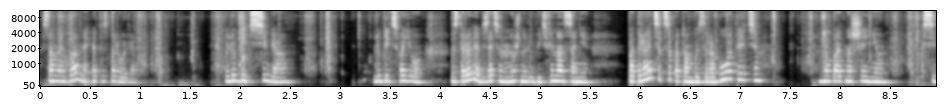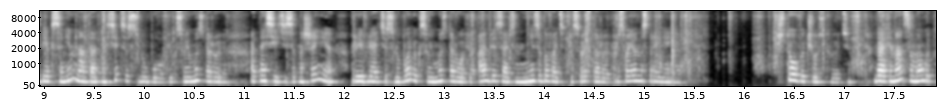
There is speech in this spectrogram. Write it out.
Самое главное это здоровье. Любить себя, любить свое здоровье обязательно нужно любить. Финансы они потратятся, потом вы заработаете. Но по отношению к себе, к самим надо относиться с любовью, к своему здоровью. Относитесь отношения, проявляйте с любовью к своему здоровью. Обязательно не забывайте про свое здоровье, про свое настроение. Что вы чувствуете? Да, финансы могут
